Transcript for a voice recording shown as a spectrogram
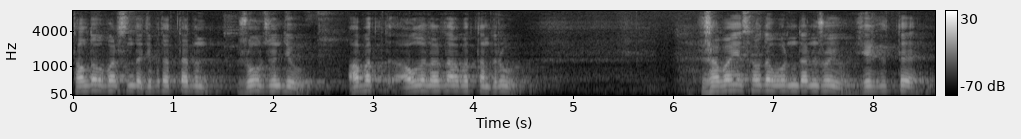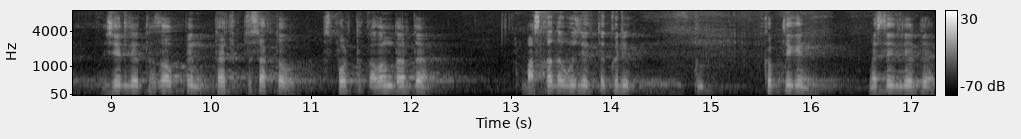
талдау барысында депутаттардың жол жөндеу абат аулаларды абаттандыру жабайы сауда орындарын жою жергілікті жерлерді тазалық пен тәртіпті сақтау спорттық алаңдарды басқа да өзекті көптеген мәселелерді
